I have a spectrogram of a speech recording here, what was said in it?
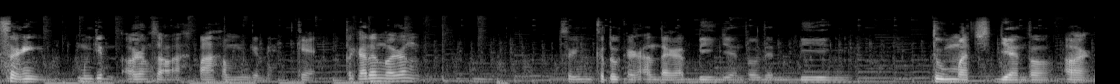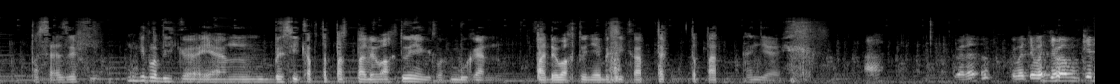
sering mungkin orang salah paham mungkin ya Kayak terkadang orang sering ketukar antara being gentle dan being too much gentle or possessive mungkin lebih ke yang bersikap tepat pada waktunya gitu bukan pada waktunya bersikap te- tepat anjay Gimana tuh? Coba coba mungkin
